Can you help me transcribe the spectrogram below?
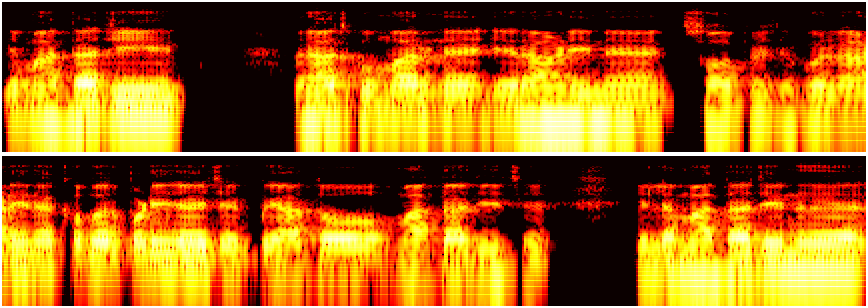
એ માતાજી રાજકુમારને એ રાણીને સોંપે છે. પણ રાણીને ખબર પડી જાય છે કે ભાઈ આ તો માતાજી છે. એટલે માતાજીને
